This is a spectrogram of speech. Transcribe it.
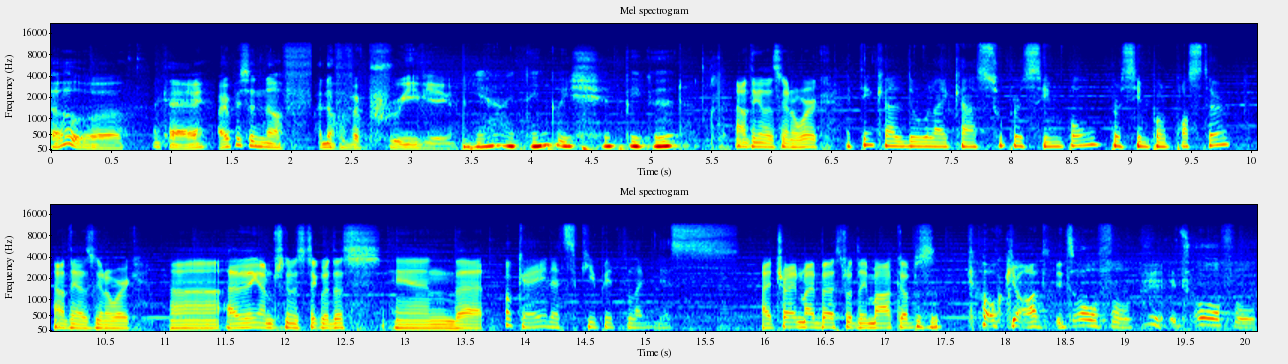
oh, okay. I hope it's enough, enough of a preview. Yeah, I think we should be good. I don't think that's gonna work. I think I'll do like a super simple, super simple poster. I don't think that's gonna work. Uh, I think I'm just gonna stick with this and that. Okay, let's keep it like this. I tried my best with the mock-ups. Oh god, it's awful. It's awful.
